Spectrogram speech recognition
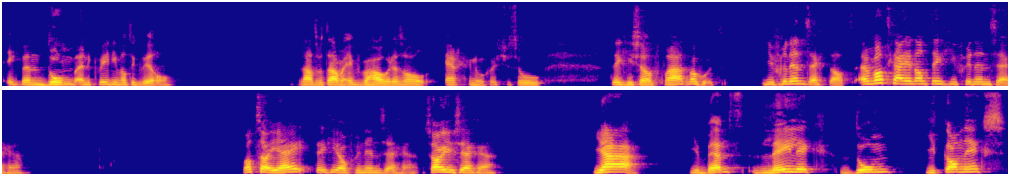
ik ben dom en ik weet niet wat ik wil. Laten we het daar maar even behouden. Dat is al erg genoeg als je zo tegen jezelf praat. Maar goed, je vriendin zegt dat. En wat ga je dan tegen je vriendin zeggen? Wat zou jij tegen jouw vriendin zeggen? Zou je zeggen: Ja, je bent lelijk, dom, je kan niks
